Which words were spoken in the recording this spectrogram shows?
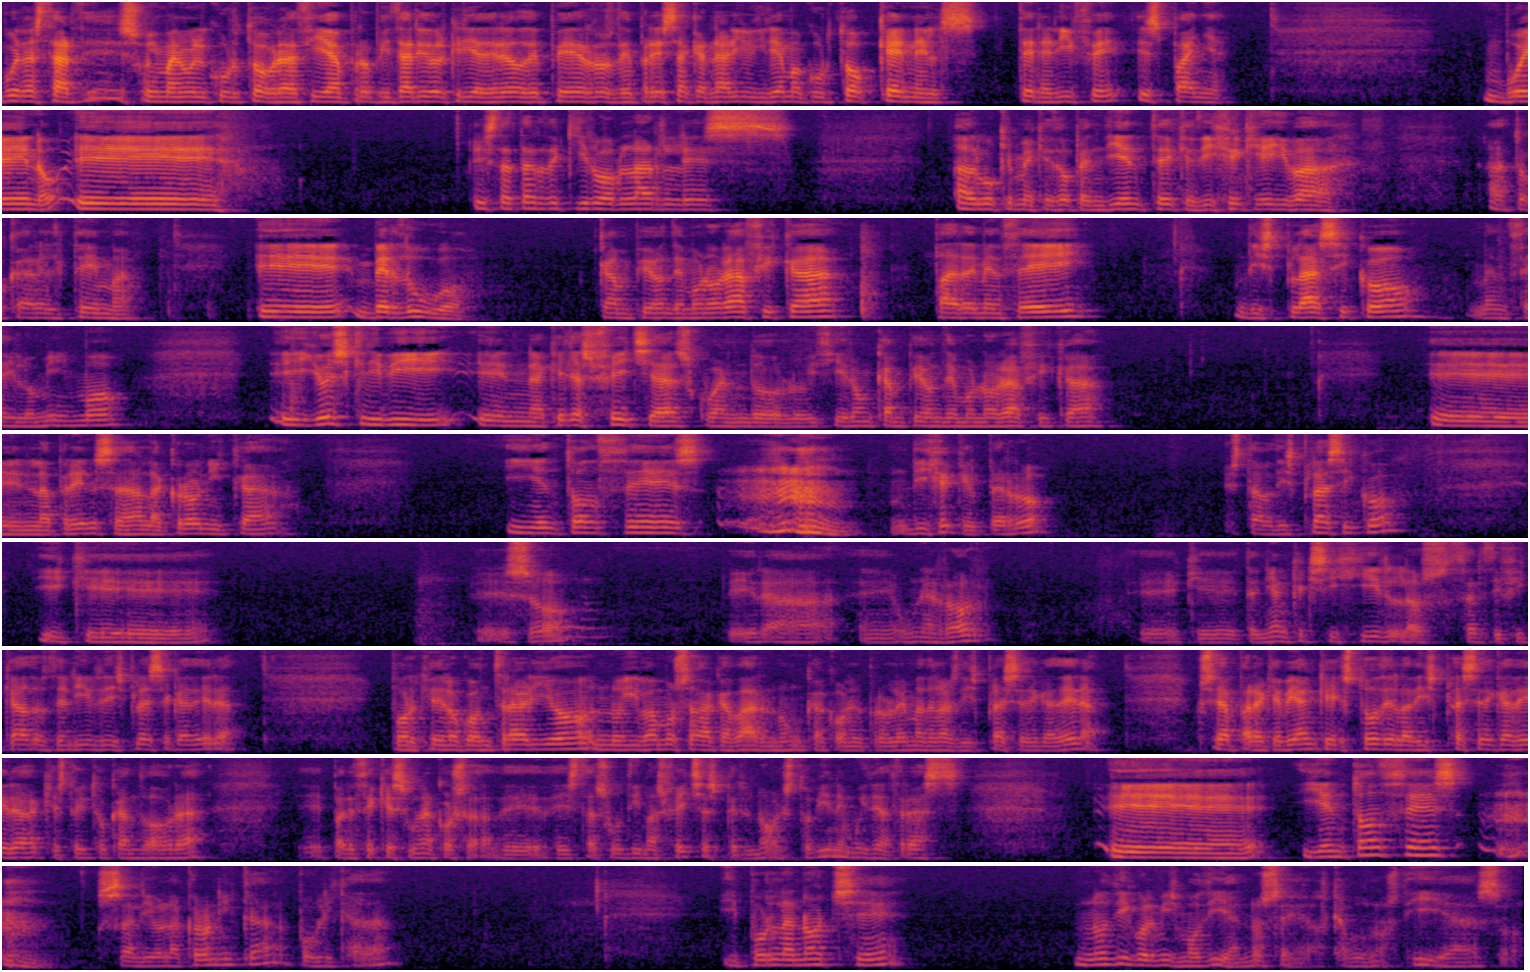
Buenas tardes, soy Manuel Curto Gracia, propietario del criadero de perros de presa canario Irema Curto Kennels, Tenerife, España. Bueno, eh, esta tarde quiero hablarles algo que me quedó pendiente, que dije que iba a tocar el tema. Eh, Verdugo, campeón de monográfica, padre de Mencey, displásico, Mencey lo mismo. Y yo escribí en aquellas fechas, cuando lo hicieron campeón de monográfica, eh, en la prensa, la crónica, y entonces dije que el perro estaba displásico y que eso era eh, un error eh, que tenían que exigir los certificados de libre displasia cadera, porque de lo contrario no íbamos a acabar nunca con el problema de las displasias de cadera. O sea, para que vean que esto de la displasia de cadera que estoy tocando ahora, eh, parece que es una cosa de, de, estas últimas fechas, pero no, esto viene muy de atrás. Eh, y entonces salió la crónica publicada y por la noche no digo el mismo día, no sé, al cabo de unos días,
